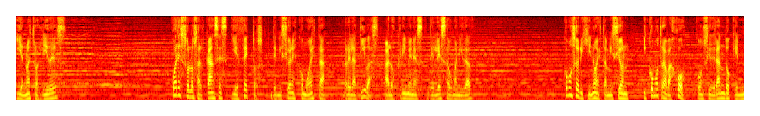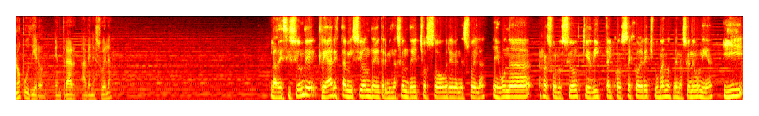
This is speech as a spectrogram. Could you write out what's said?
y en nuestros líderes? ¿Cuáles son los alcances y efectos de misiones como esta relativas a los crímenes de lesa humanidad? ¿Cómo se originó esta misión y cómo trabajó considerando que no pudieron entrar a Venezuela? La decisión de crear esta misión de determinación de hechos sobre Venezuela es una resolución que dicta el Consejo de Derechos Humanos de Naciones Unidas y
